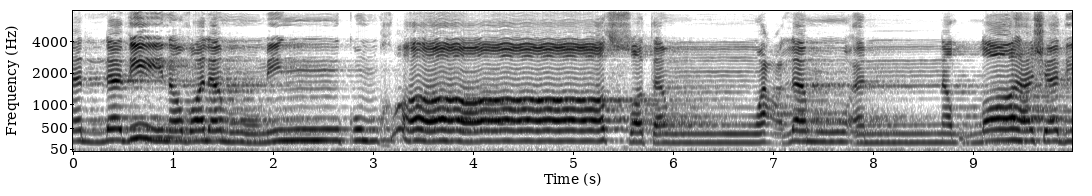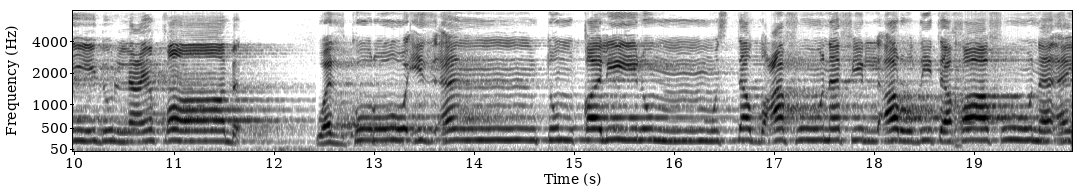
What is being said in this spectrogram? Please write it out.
الذين ظلموا منكم خاصه واعلموا ان الله شديد العقاب واذكروا اذ أنتم قليل مستضعفون في الأرض تخافون ان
